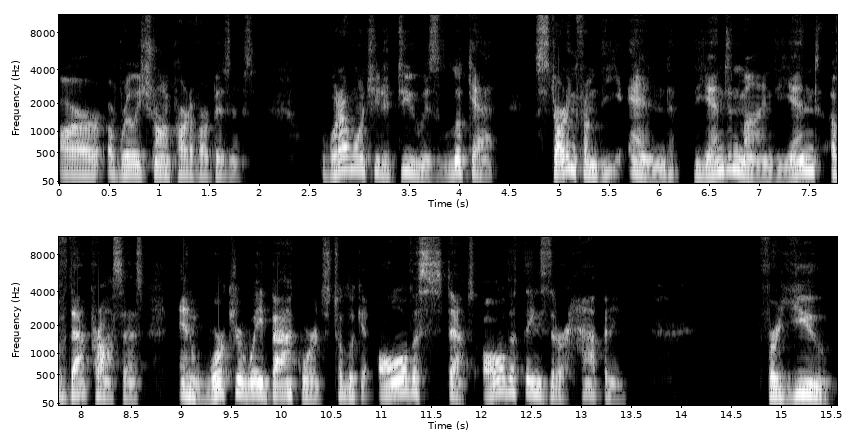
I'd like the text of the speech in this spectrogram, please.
are a really strong part of our business. What I want you to do is look at starting from the end, the end in mind, the end of that process, and work your way backwards to look at all the steps, all the things that are happening for you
